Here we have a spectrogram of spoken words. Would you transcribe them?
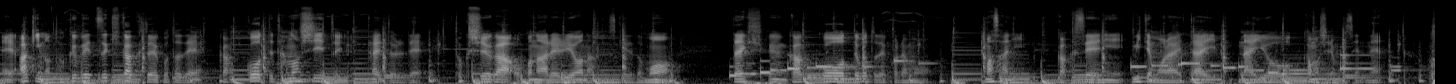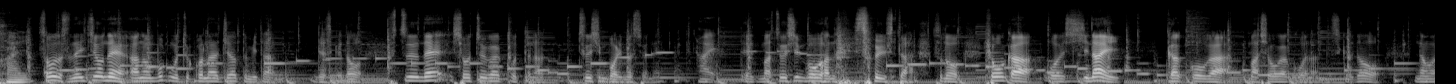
えー秋の特別企画ということで「学校って楽しい」というタイトルで特集が行われるようなんですけれども大吉くん学校ってことでこれもまさに学生に見てもらいたい内容かもしれませんね。はいそうですね一応ねあの僕もちょこの間ちらっと見たんですけど普通ね小中学校ってのは通信簿ありますよね。はい、でまあ、通信簿がない そういったその評価をしない学校が、まあ、小学校なんですけど長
